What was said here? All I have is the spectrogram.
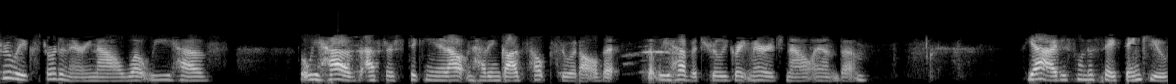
truly extraordinary now what we have what we have after sticking it out and having God's help through it all that that we have a truly great marriage now and um yeah, I just want to say thank you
